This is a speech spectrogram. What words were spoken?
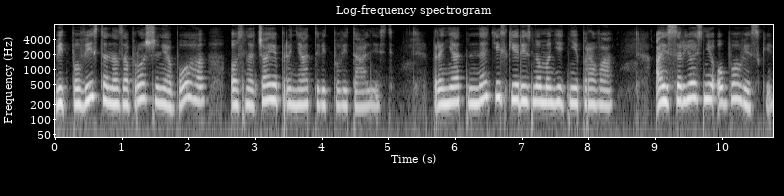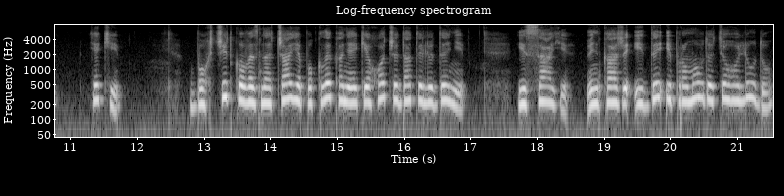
Відповісти на запрошення Бога означає прийняти відповідальність, прийняти не тільки різноманітні права, а й серйозні обов'язки. Які? Бог чітко визначає покликання, яке хоче дати людині. Ісаї, він каже, іди і промов до цього люду.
